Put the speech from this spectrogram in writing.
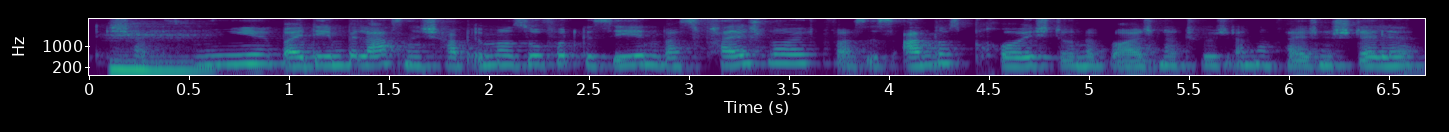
Ich mhm. habe es nie bei dem belassen. Ich habe immer sofort gesehen, was falsch läuft, was es anders bräuchte. Und da war ich natürlich an der falschen Stelle.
